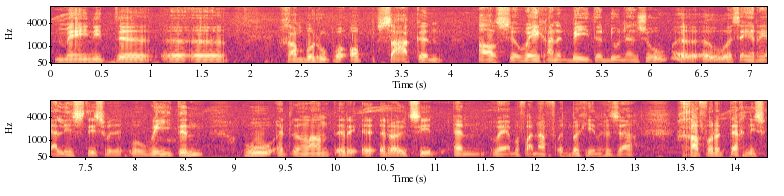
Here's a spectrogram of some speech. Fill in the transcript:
mij niet gaan beroepen op zaken als wij gaan het beter doen en zo. we zijn realistisch, we, we weten hoe het land er, eruit ziet. En wij hebben vanaf het begin gezegd, ga voor het technisch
